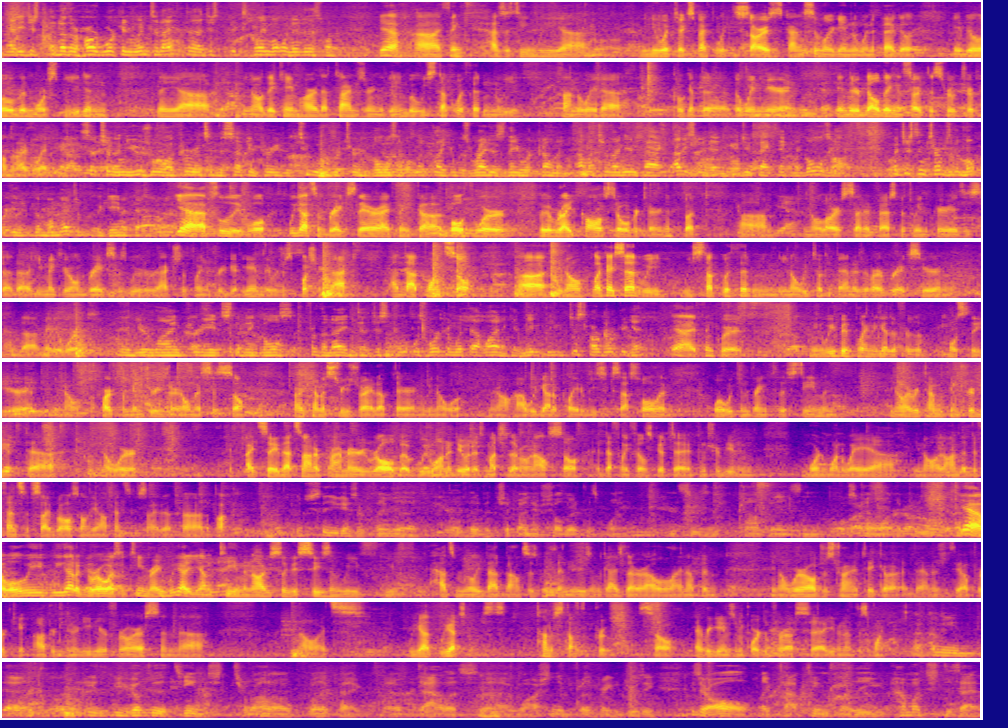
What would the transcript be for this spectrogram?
Maddie, just another hard-working win tonight. Uh, just explain what went into this one. Yeah, uh, I think as a team we uh, we knew what to expect with the Stars. It's kind of a similar game to Winnipeg, uh, maybe a little bit more speed, and they uh, you know they came hard at times during the game, but we stuck with it and we found a way to go get the, the win here and in their building and start this road trip on the right way. Such an unusual occurrence in the second period with two overturned goals, and it looked like it was right as they were coming. How much of an impact? Obviously, it had a huge impact taking the goals off, but just in terms of the, mo- the, the momentum of the game at that point. Yeah, absolutely. Well, we got some breaks there. I think uh, both were the right calls to overturn it, but um, you know, Lars said it best between the periods. He said, uh, "You make your own breaks," because we were actually playing a pretty good game. They were just pushing back at that point. So, uh, you know, like I said, we we stuck with it, and you know, we took advantage of our breaks here and and uh, made it work. And your line creates the big goals for the night. Uh, just what was working with that line again? Maybe just hard work again. Yeah, I think we're. I mean, we've been playing together for the most of the year. You know, apart from injuries or illnesses, so our chemistry's right up there, and we know you know how we got to play to be successful and what we can bring to this team. And you know, every time we contribute, uh, you know, we're. I'd say that's not our primary role, but we want to do it as much as everyone else. So it definitely feels good to contribute in more than one way. Uh, you know, on the defensive side, but also on the offensive side of uh, the puck. Would you say you guys are playing with a, little bit of a chip on your shoulder at this point in the season? Confidence and just kind of wanting to prove? Yeah, well, we, we got to grow as a team, right? We got a young team, and obviously this season we've we've had some really bad bounces with injuries and guys that are out of the lineup, and you know we're all just trying to take uh, advantage of the opportunity here for us, and uh, you know it's we got we got a ton of stuff to prove. So every game is important for us, uh, even at this point. I mean, uh, you, you go through the teams: Toronto, Winnipeg, uh, Dallas, uh, Washington before the break, New Jersey. These are all like top teams in the league. How much does that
